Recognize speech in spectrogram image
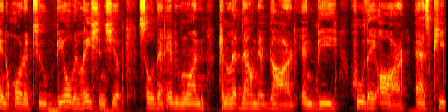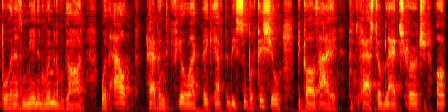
in order to build relationship so that everyone can let down their guard and be who they are as people and as men and women of God without having to feel like they have to be superficial because I pastor a black church or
